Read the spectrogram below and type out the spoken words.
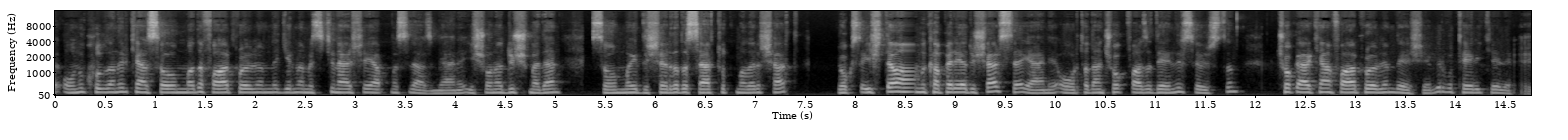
e, onu kullanırken savunmada faal problemine girmemesi için her şey yapması lazım. Yani iş ona düşmeden savunmayı dışarıda da sert tutmaları şart. Yoksa iş devamlı Capela'ya düşerse yani ortadan çok fazla değinirse Houston çok erken faal problemi de yaşayabilir. Bu tehlikeli. E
